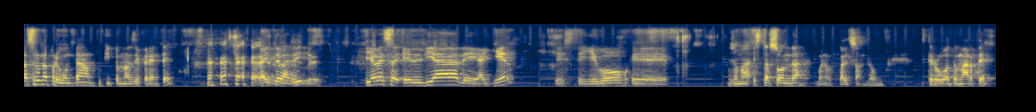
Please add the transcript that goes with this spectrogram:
hacer una pregunta un poquito más diferente. Ahí te va. Ya ves, el día de ayer este, llegó eh, se llama esta sonda, bueno, ¿cuál sonda? Este robot Marte.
